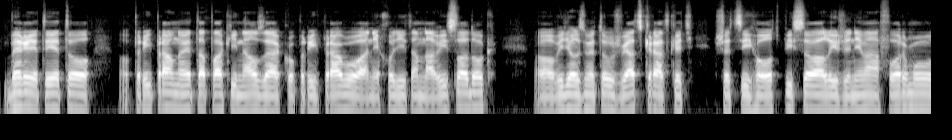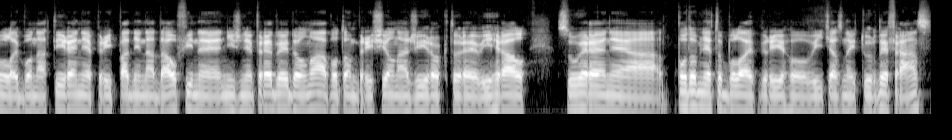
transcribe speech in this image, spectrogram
berie tieto prípravné etapáky naozaj ako prípravu a nechodí tam na výsledok. Videli sme to už viackrát, keď všetci ho odpisovali, že nemá formu, lebo na Tyrene, prípadne na Dauphine nič nepredvedol, no a potom prišiel na Giro, ktoré vyhral suverénne a podobne to bolo aj pri jeho víťaznej Tour de France.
